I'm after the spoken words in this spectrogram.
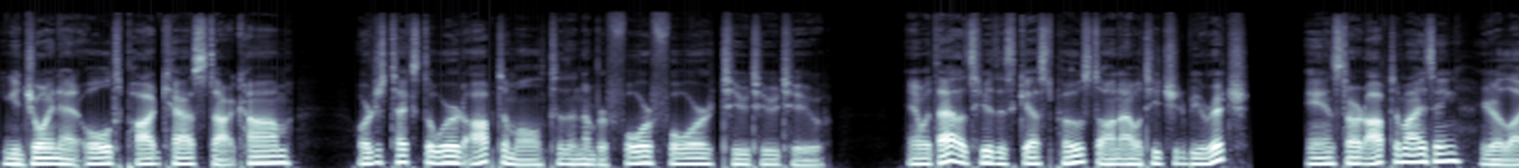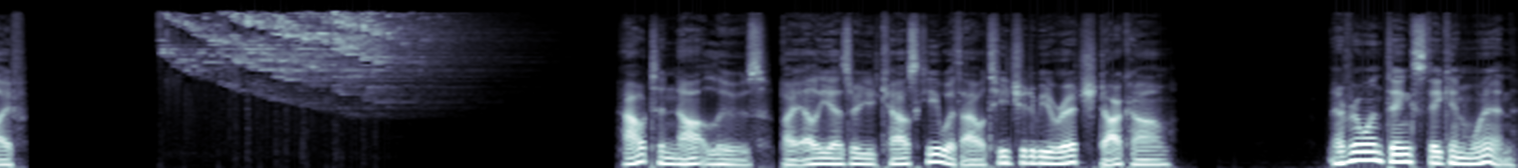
You can join at oldpodcast.com or just text the word optimal to the number 44222. And with that, let's hear this guest post on I Will Teach You to Be Rich and start optimizing your life. How to Not Lose by Eliezer Yudkowsky with I Will Teach You to Be Rich.com. Everyone thinks they can win.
